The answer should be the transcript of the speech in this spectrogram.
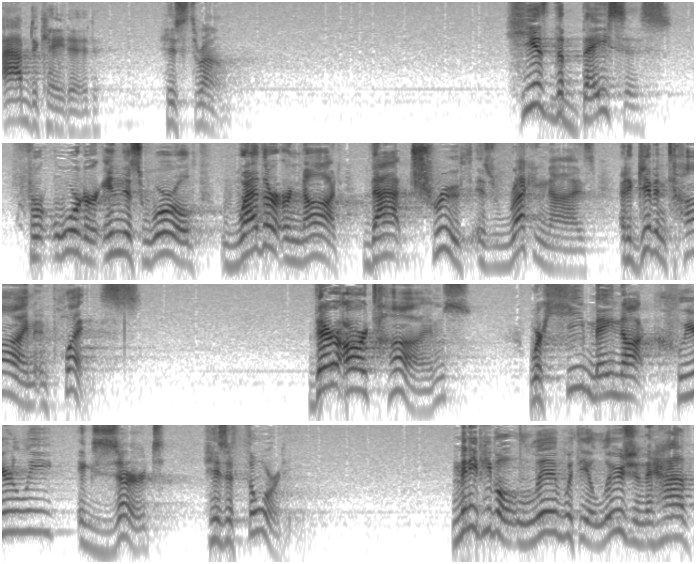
abdicated his throne. He is the basis for order in this world, whether or not that truth is recognized at a given time and place. There are times where he may not clearly exert his authority. Many people live with the illusion they have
